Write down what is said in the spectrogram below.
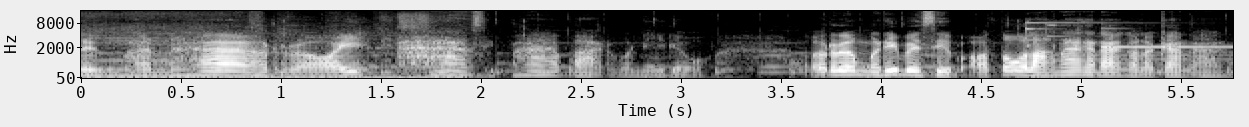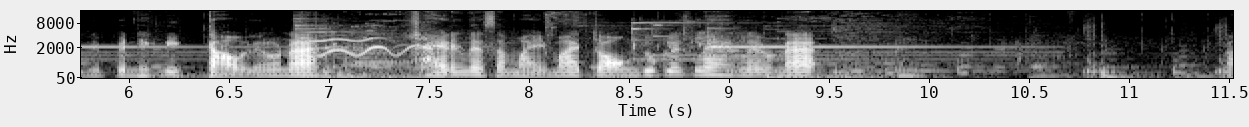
1,555 บาทวันนี้เดี๋ยว เริ่มกันที่เบสิบออโต้ล้างหน้ากระดานก่อนละกันอะนี่เป็นเทคนิคเก่าแล้วนะ ใช้ตั้งแต่สมัยมาจองยุคแรก ๆ แล้วนะ ไป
